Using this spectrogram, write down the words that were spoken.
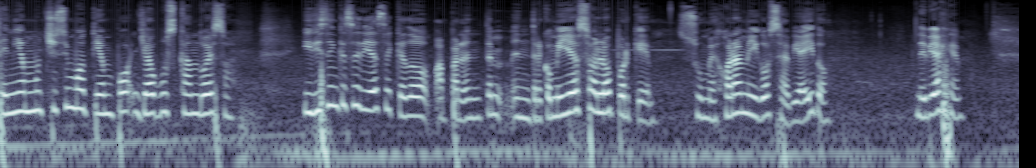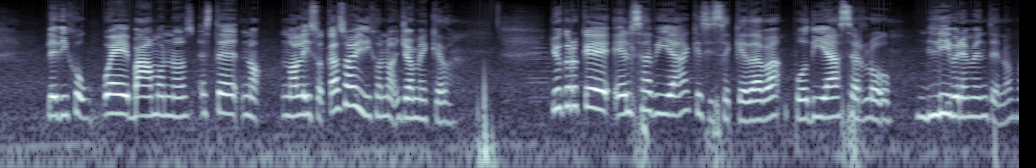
tenía muchísimo tiempo ya buscando eso. Y dicen que ese día se quedó aparentemente, entre comillas, solo porque su mejor amigo se había ido de viaje. Le dijo, güey, vámonos. Este no, no le hizo caso y dijo, no, yo me quedo. Yo creo que él sabía que si se quedaba podía hacerlo libremente, ¿no?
